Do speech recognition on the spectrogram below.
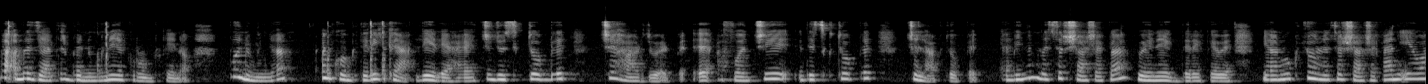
با ئەمە زیاتر بە نمونەیەک ڕوون بکەینەوە بۆ نمونە ئەم کۆمپیتەرەی کە لێرە هەیە چ دسکتۆپ بێت چ هاردوێر بێت عەفوەن چ دسکتۆپ بێت چ لاپتۆپ بێت ئەبینن لەسەر شاشەکە وێنەیەک دەرەکەوێت یان وەک چۆن لەسەر شاشەکانی ئێوە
